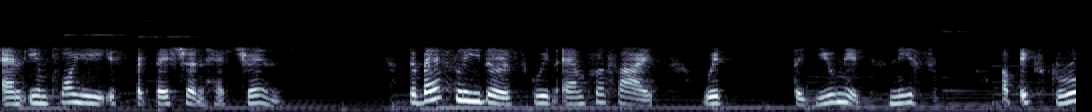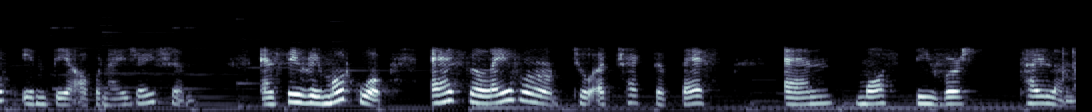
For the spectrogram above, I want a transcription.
and employee expectation has changed. The best leaders will emphasize with the unique needs of each group in their organization and see remote work as a lever to attract the best and most diverse talent.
